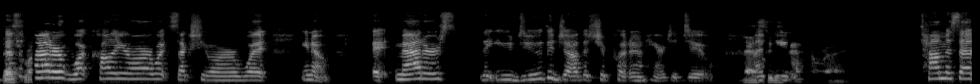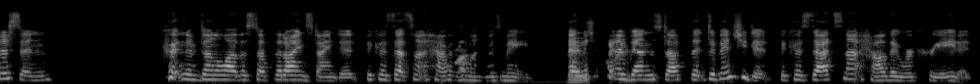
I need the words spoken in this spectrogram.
That's Doesn't right. matter what color you are, what sex you are, what, you know, it matters that you do the job that you're put on here to do. That's I mean, exactly right. Thomas Edison couldn't have done a lot of the stuff that Einstein did because that's not how his Right. mind was made. That and they couldn't have done the stuff that Da Vinci did because that's not how they were created.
